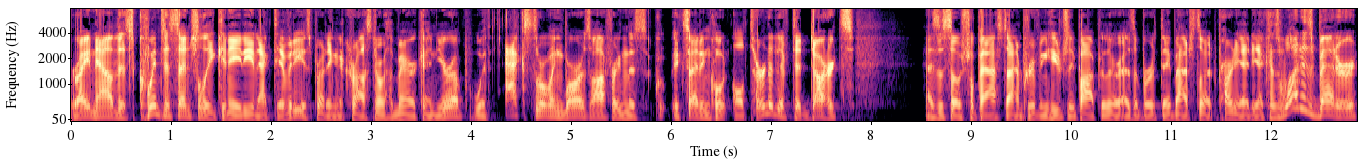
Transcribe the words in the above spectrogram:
Right now, this quintessentially Canadian activity is spreading across North America and Europe, with axe throwing bars offering this exciting, quote, alternative to darts as a social pastime, proving hugely popular as a birthday bachelorette party idea. Because what is better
